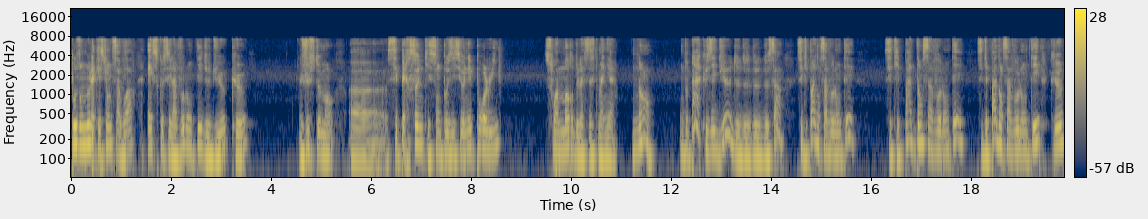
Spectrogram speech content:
posons-nous la question de savoir est-ce que c'est la volonté de Dieu que justement euh, ces personnes qui sont positionnées pour lui soient mortes de cette manière? Non, on ne peut pas accuser Dieu de, de, de, de ça. C'était pas dans sa volonté. C'était pas dans sa volonté. C'était pas dans sa volonté que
